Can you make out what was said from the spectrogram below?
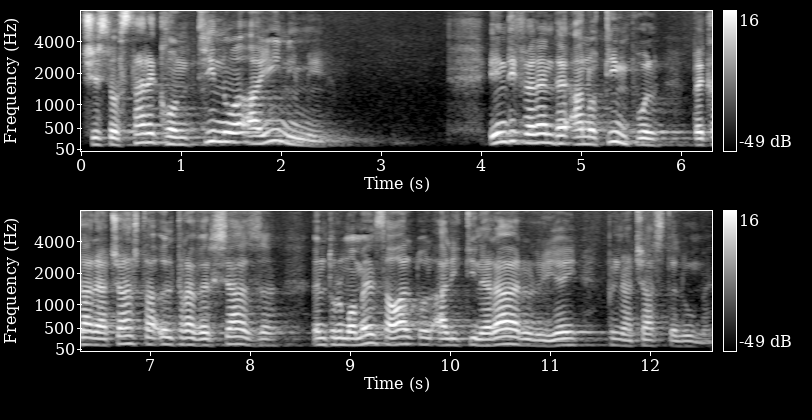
Ci este o stare continuă a inimii indiferent de anotimpul pe care aceasta îl traversează într-un moment sau altul al itinerarului ei prin această lume.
